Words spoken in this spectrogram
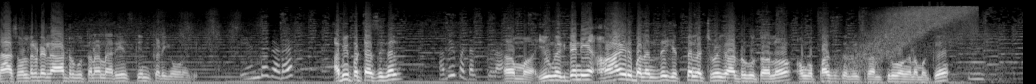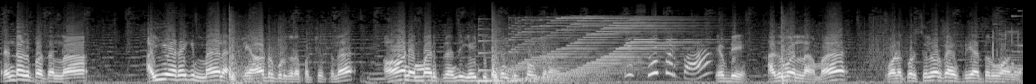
நான் சொல்ற கடையில் ஆர்டர் கொடுத்தனா நிறைய ஸ்கீம் கிடைக்கும் உனக்கு. எந்த கடை? அபி பட்டாசுகள்? அபி பட்டாசுகளா? ஆமா. இவங்க கிட்ட நீ ஆயிரம் ரூபாயில இருந்து எத்தனை லட்ச ரூபாய்க்கு ஆர்டர் கொடுத்தாலும் அவங்க பார்சல் சர்வீஸ் அமைச்சிருவாங்க நமக்கு. ரெண்டாவது பார்த்தோம்னா ஐயாயிரம் ரூபாய்க்கு மேல நீ ஆர்டர் கொடுக்குற பட்சத்துல ஆன் எம்ஆர்பில இருந்து எயிட்டி பர்சன்ட் டிஸ்கவுண்ட் தராங்க. எப்படி? அதுவும் இல்லாம உனக்கு ஒரு சில்வர் காயின் ஃப்ரீயா தருவாங்க.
